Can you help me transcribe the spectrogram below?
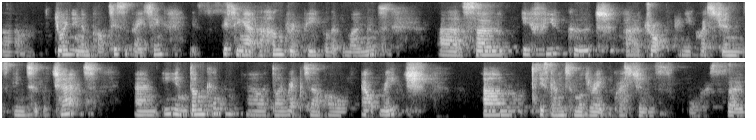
um, joining and participating. It's sitting at 100 people at the moment. Uh, so if you could uh, drop any questions into the chat, and Ian Duncan, our Director of Outreach, um, is going to moderate the questions for us. So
